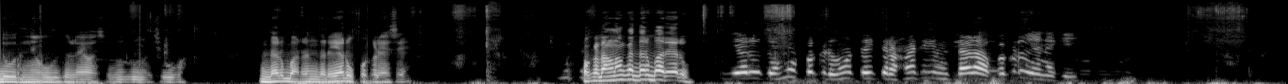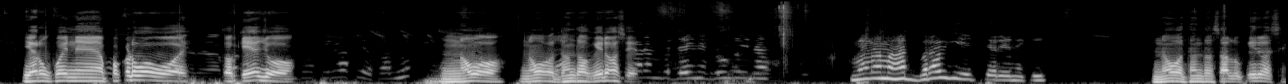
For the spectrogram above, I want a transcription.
દૂધ ને એવું બધું લાવ્યા છે દરબાર અંદર એરું પકડે છે. પકડાણો કે દરબાર એરું? એરું તો હું પકડું હું તો અત્યારે એમ દાડા પકડું એને કી. એરું કોઈને પકડવો હોય તો કેજો નવો નવો ધંધો કર્યો છે. મેળામાં હાથ ભરાવીએ અત્યારે એને કી. નવો ધંધો ચાલુ કર્યો છે.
